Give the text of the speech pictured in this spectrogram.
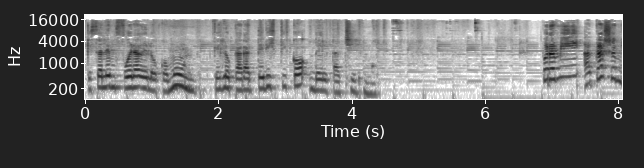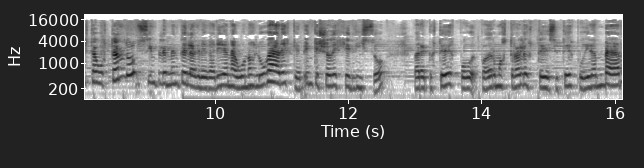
que salen fuera de lo común, que es lo característico del tachismo. Para mí, acá ya me está gustando, simplemente le agregaría en algunos lugares que ven que yo dejé liso para que ustedes, poder mostrarle ustedes, si ustedes pudieran ver,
